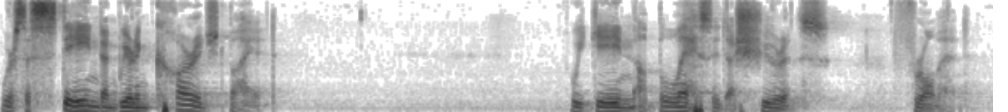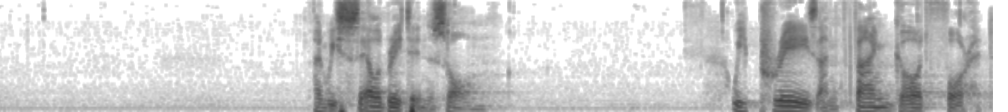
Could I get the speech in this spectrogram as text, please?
We're sustained and we're encouraged by it. We gain a blessed assurance from it. And we celebrate it in song we praise and thank God for it.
